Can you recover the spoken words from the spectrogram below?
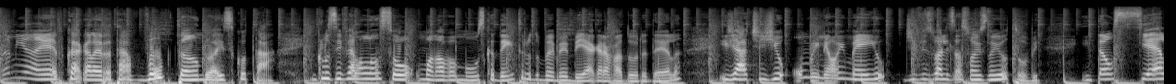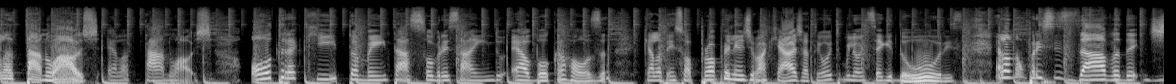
Na minha época, a galera tá voltando a escutar. Inclusive, ela lançou uma nova música dentro do BBB, a gravadora dela, e já atingiu um milhão e meio de visualizações no YouTube. Então, se ela tá no auge, ela tá no auge. Outra que também tá sobressaindo é a Boca Rosa, que ela tem sua própria linha de maquiagem, já tem 8 milhões de seguidores. Ela não precisava de, de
